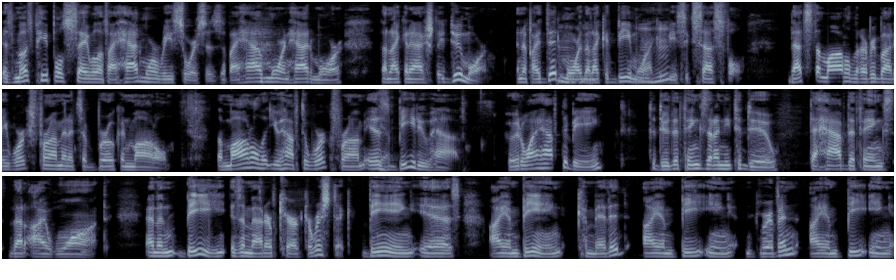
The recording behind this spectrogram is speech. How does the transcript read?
As most people say, well, if I had more resources, if I have more and had more, then I could actually do more. And if I did more, mm-hmm. then I could be more, mm-hmm. I could be successful. That's the model that everybody works from, and it's a broken model. The model that you have to work from is yeah. be to have. Who do I have to be to do the things that I need to do to have the things that I want? And then B is a matter of characteristic. Being is I am being committed, I am being driven, I am being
